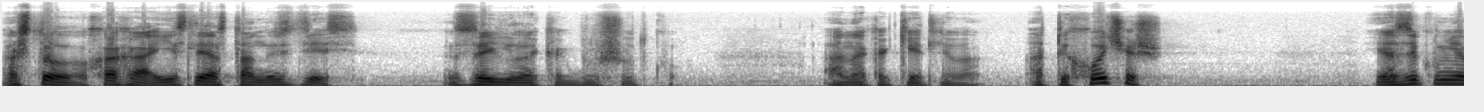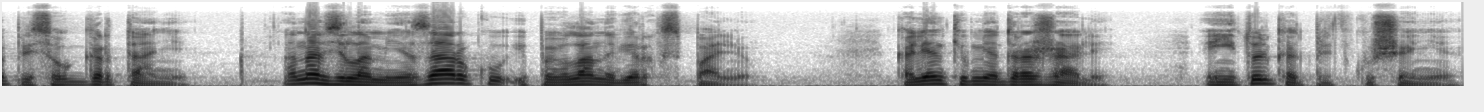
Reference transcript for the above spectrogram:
"А что, ха-ха, если я останусь здесь?" заявила как бы в шутку. Она кокетливо: "А ты хочешь?" Язык у меня присох к гортани. Она взяла меня за руку и повела наверх в спальню. Коленки у меня дрожали, и не только от предвкушения.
